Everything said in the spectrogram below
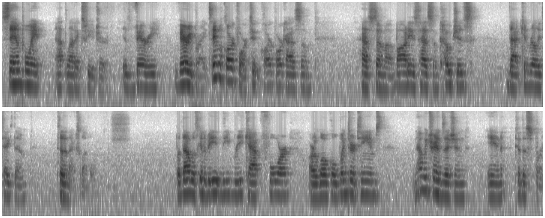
Sandpoint Athletics' future is very, very bright. Same with Clark Fork too. Clark Fork has some has some uh, bodies, has some coaches that can really take them to the next level. But that was going to be the recap for our local winter teams now we transition in to the spring.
